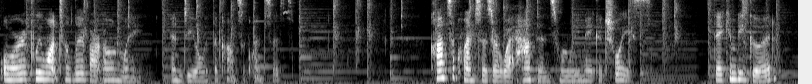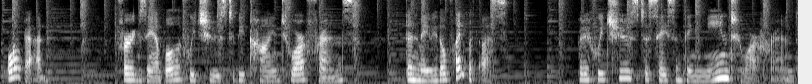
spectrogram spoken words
or if we want to live our own way and deal with the consequences. Consequences are what happens when we make a choice. They can be good or bad. For example, if we choose to be kind to our friends, then maybe they'll play with us. But if we choose to say something mean to our friend,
